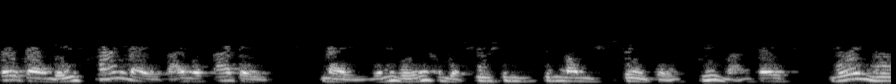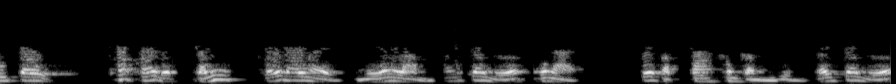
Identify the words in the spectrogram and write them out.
tôi còn bị sáng đầy tại một a kỳ này vĩnh viễn không được siêu sinh xin mong sư phụ cứu mạng tôi mới như tôi thoát khỏi được cảnh khổ đau này nguyện làm thân cho ngựa của ngài. Với Phật ta không cần dùng tới cho ngựa.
